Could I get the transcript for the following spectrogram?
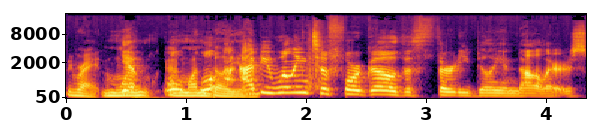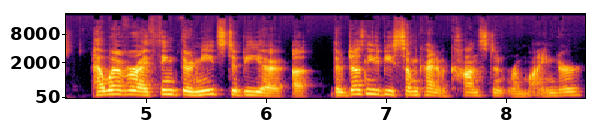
Right. And Yeah, one, well, and one well, billion. I'd be willing to forego the thirty billion dollars. However, I think there needs to be a, a there does need to be some kind of constant reminder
